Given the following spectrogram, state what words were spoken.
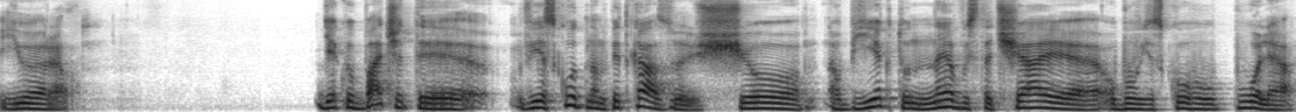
URL. Як ви бачите, VS Code нам підказує, що об'єкту не вистачає обов'язкового поля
